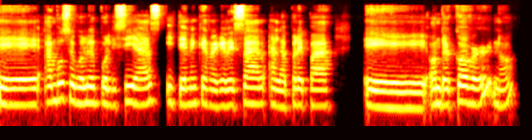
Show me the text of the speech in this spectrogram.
Eh, ambos se vuelven policías y tienen que regresar a la prepa eh, undercover, ¿no?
